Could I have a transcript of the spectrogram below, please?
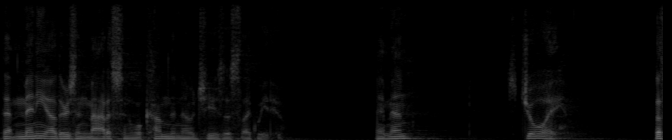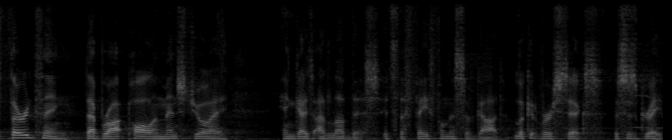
that many others in Madison will come to know Jesus like we do. Amen? It's joy. The third thing that brought Paul immense joy, and guys, I love this, it's the faithfulness of God. Look at verse 6. This is great.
